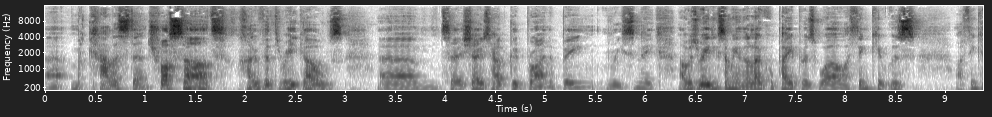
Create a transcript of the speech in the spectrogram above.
Uh, Mac and Trossard over three goals. Um, so it shows how good Brighton have been recently. I was reading something in the local paper as well. I think it was, I think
